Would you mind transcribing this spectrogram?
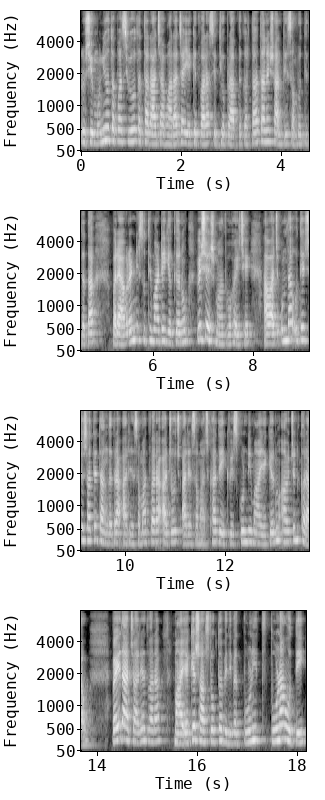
ઋષિ મુનિઓ, તપસ્વીઓ તથા રાજા મહારાજા યજ્ઞ દ્વારા સિદ્ધિઓ પ્રાપ્ત કરતા હતા અને શાંતિ, સમૃદ્ધિ તથા પર્યાવરણની શુદ્ધિ માટે યજ્ઞનું વિશેષ મહત્વ હોય છે. આવા જ ઉમદા ઉદ્દેશ્ય સાથે ધાંગધ્રા આર્ય સમાજ દ્વારા આજરોજ આર્ય સમાજ ખાતે એકવીસ કુંડી મહાયજ્ઞનું આયોજન કરાવ વૈદ આચાર્ય દ્વારા મહાયજ્ઞ શાસ્ત્રોક્ત વિધિવત પૂર્ણિ- પૂર્ણાહુતિ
